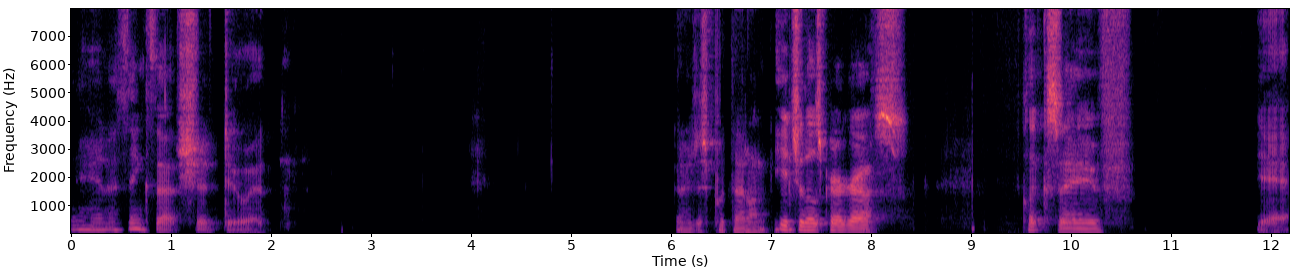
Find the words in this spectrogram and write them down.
And I think that should do it. To just put that on each of those paragraphs. Click save. Yeah,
